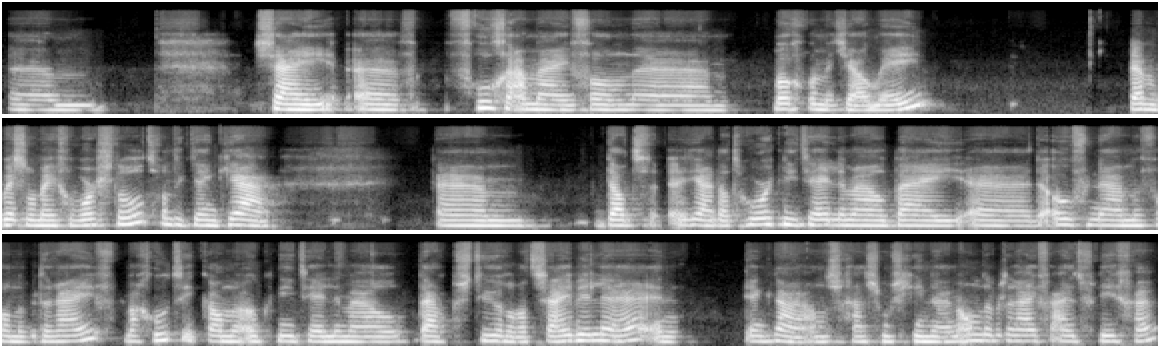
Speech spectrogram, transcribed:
Um, zij vroegen aan mij van, mogen we met jou mee? Daar heb ik best wel mee geworsteld, want ik denk, ja, um, dat, eh, ja, dat hoort niet helemaal bij uh, de overname van het bedrijf. Maar goed, ik kan ook niet helemaal daarop sturen wat zij willen. Hè. En ik denk, nou, anders gaan ze misschien naar een ander bedrijf uitvliegen.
